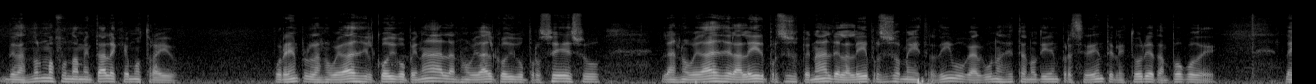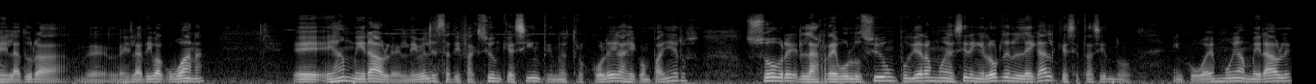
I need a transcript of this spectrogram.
de las normas fundamentales que hemos traído. por ejemplo, las novedades del Código Penal, las novedades del Código Proceso, las novedades de la ley del proceso penal, de la ley del proceso administrativo, que algunas de estas no tienen precedente en la historia tampoco de legislatura legislativa cubana. Eh, es admirable el nivel de satisfacción que sienten nuestros colegas y compañeros sobre la revolución, pudiéramos decir, en el orden legal que se está haciendo en Cuba. Es muy admirable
